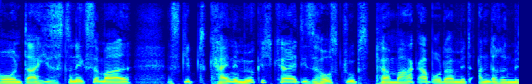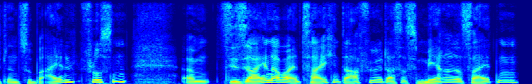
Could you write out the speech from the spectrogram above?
Und da hieß es zunächst einmal, es gibt keine Möglichkeit, diese Hostgroups per Markup oder mit anderen Mitteln zu beeinflussen. Ähm, sie seien aber ein Zeichen dafür, dass es mehrere Seiten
